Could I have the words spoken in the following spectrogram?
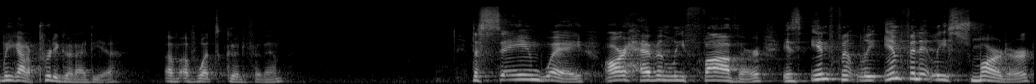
we got a pretty good idea of, of what's good for them. The same way, our Heavenly Father is infinitely, infinitely smarter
